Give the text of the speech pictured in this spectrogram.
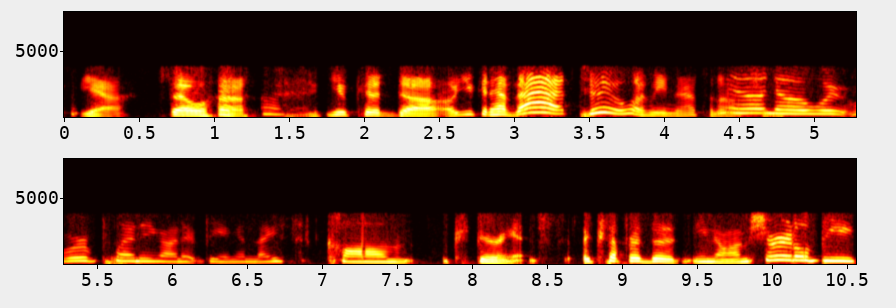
Yeah. So uh, Oh, no. you could uh you could have that too. I mean that's an No, option. no, we're we're planning on it being a nice, calm experience. Except for the, you know, I'm sure it'll be,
